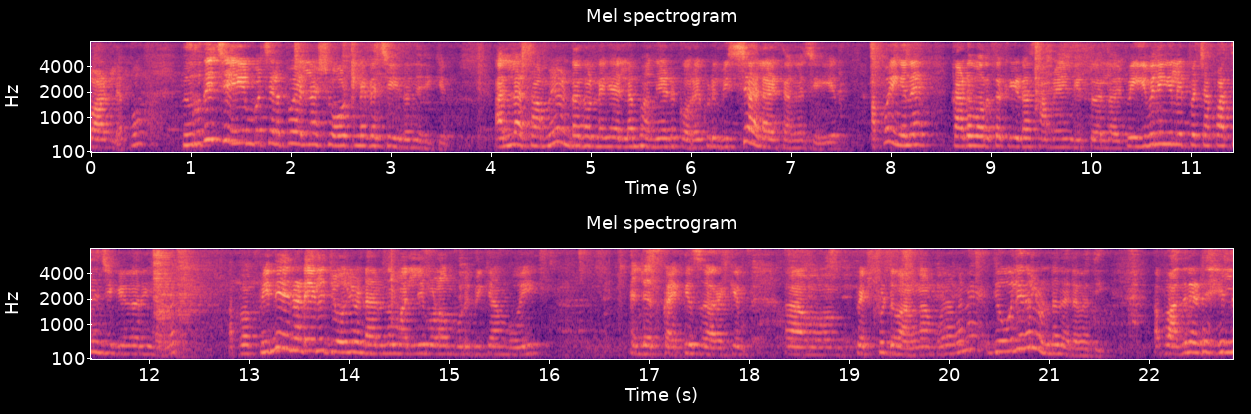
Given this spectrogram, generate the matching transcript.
പാടില്ല. അപ്പോൾ ധൃതി ചെയ്യുമ്പോൾ ചിലപ്പോൾ എല്ലാം ഷോർട്ടിലൊക്കെ ചെയ്തെന്നിരിക്കും അല്ല സമയം ഉണ്ടെന്നുണ്ടെങ്കിൽ എല്ലാം ഭംഗിയായിട്ട് കുറെ കൂടി വിശാലായിട്ട് അങ്ങ് ചെയ്യും. അപ്പോൾ ഇങ്ങനെ കടുവറുത്തൊക്കെ ഇടാൻ സമയം കിട്ടുമല്ലോ. ഇപ്പോൾ ഈവനിങ്ങിൽ ഇപ്പോൾ ചപ്പാത്തിയും ചിക്കൻ കറിയും അപ്പോൾ പിന്നെ ഇതിനിടയിൽ ജോലി ഉണ്ടായിരുന്നു. മല്ലിമുളകും പൊടിപ്പിക്കാൻ പോയി. എന്റെ സ്കൈപ്പീസ് കറയ്ക്കും പെറ്റ് ഫുഡ് വാങ്ങാൻ പോകും അങ്ങനെ ജോലികളുണ്ട് നിരവധി. അപ്പം അതിനിടയിൽ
